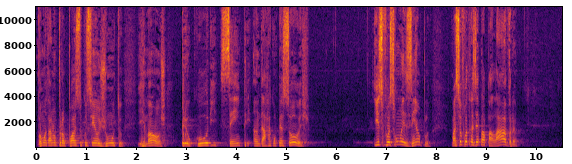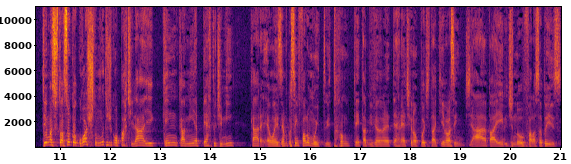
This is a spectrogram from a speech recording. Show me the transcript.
vamos estar no propósito com o Senhor junto. Irmãos, procure sempre andar com pessoas. Isso foi só um exemplo, mas se eu for trazer para a palavra, tem uma situação que eu gosto muito de compartilhar e quem caminha perto de mim, cara, é um exemplo que eu sempre falo muito. Então, quem está me vendo na internet que não pôde estar aqui, fala assim, já vai ele de novo falar sobre isso.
